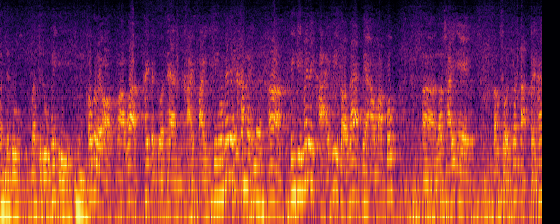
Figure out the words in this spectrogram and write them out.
มันจะดูมันจะดูไม่ดี อืมเขาก็เลยออกมาว่าให้เป็นตัวแทนขายไฟจริงๆมันไม่ได้ขายเลย อ่าจริงๆไม่ได้ขายที่ตอนแรกเนี่ยเอามาปุ๊บอ่าเราใช้เองบางส่วนก็ตัดไปให้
